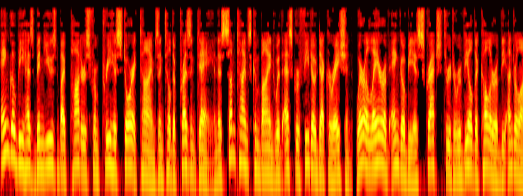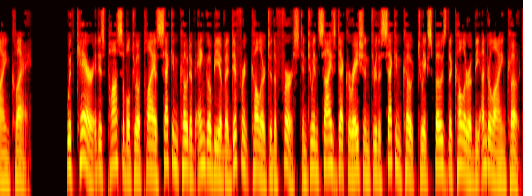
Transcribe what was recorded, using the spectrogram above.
Engobe has been used by potters from prehistoric times until the present day and is sometimes combined with sgraffito decoration, where a layer of engobe is scratched through to reveal the color of the underlying clay. With care it is possible to apply a second coat of engobe of a different color to the first and to incise decoration through the second coat to expose the color of the underlying coat.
